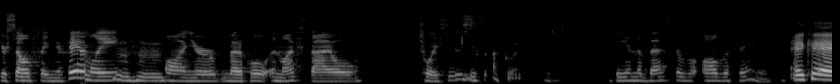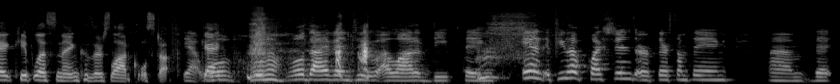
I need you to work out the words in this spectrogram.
yourself and your family mm-hmm. on your medical and lifestyle choices. Exactly. just being the best of all the things. AKA keep listening because there's a lot of cool stuff. Yeah, Okay? we'll, we'll we'll dive into a lot of deep things. And if you have questions or if there's something um, that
